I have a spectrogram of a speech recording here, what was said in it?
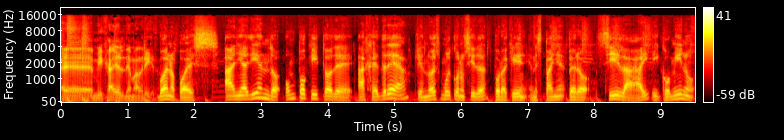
eh, Mijael de Madrid. Bueno, pues añadiendo un poquito de ajedrea, que no es muy conocida por aquí en España, pero sí la hay, y comino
